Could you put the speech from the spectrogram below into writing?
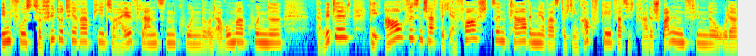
Infos zur Phytotherapie, zur Heilpflanzenkunde und Aromakunde vermittelt, die auch wissenschaftlich erforscht sind. Klar, wenn mir was durch den Kopf geht, was ich gerade spannend finde oder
